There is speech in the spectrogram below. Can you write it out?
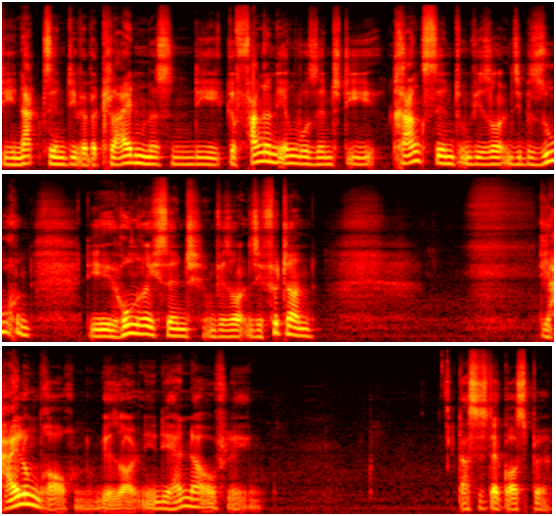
die nackt sind, die wir bekleiden müssen, die gefangen irgendwo sind, die krank sind und wir sollten sie besuchen, die hungrig sind und wir sollten sie füttern, die Heilung brauchen und wir sollten ihnen die Hände auflegen. Das ist der Gospel.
